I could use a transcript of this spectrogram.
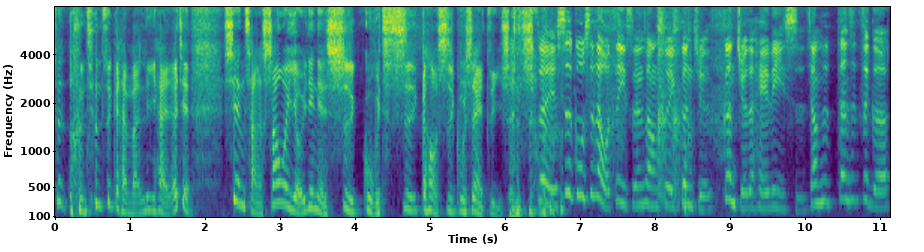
这 我觉得这个还蛮厉害的，而且现场稍微有一点点事故，是刚好事故是在你自己身上。对，事故是在我自己身上，所以更觉更觉得黑历史。这样子，但是这个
